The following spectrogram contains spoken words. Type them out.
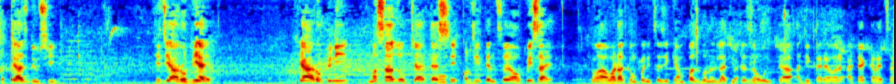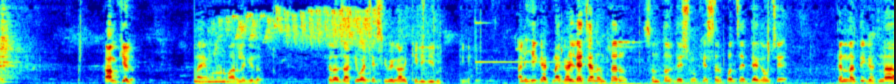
तर त्याच दिवशी हे जे आरोपी आहेत त्या आरोपींनी मसाजोगच्या त्या से- जी त्यांचं ऑफिस आहे किंवा आवाडा कंपनीचं जे कॅम्पस बनवला तिथं जाऊन त्या अधिकाऱ्यावर अटॅक करायचं काम केलं. नाही म्हणून मारलं गेलं. त्याला जातीवाचक शिवेगाळ केली गेली. ठीक आहे. आणि ही घटना घडल्याच्या नंतर संतोष देशमुख हे सरपंच आहेत त्या गावचे. त्यांना ती घटना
